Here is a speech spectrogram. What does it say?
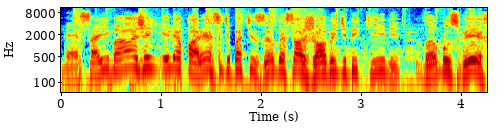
Nessa imagem, ele aparece de batizando essa jovem de biquíni. Vamos ver.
